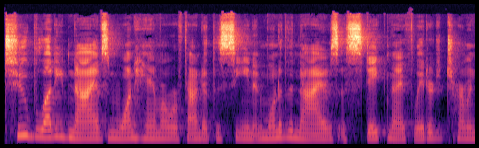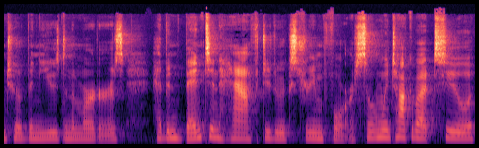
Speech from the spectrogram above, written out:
Two bloodied knives and one hammer were found at the scene, and one of the knives, a steak knife later determined to have been used in the murders, had been bent in half due to extreme force. So when we talk about two,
